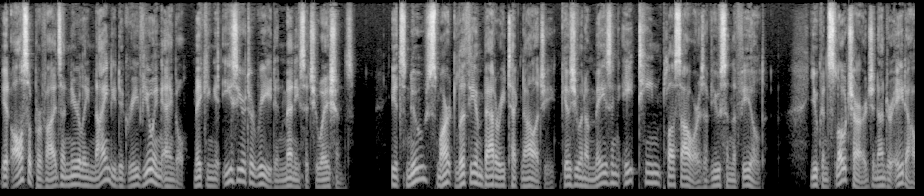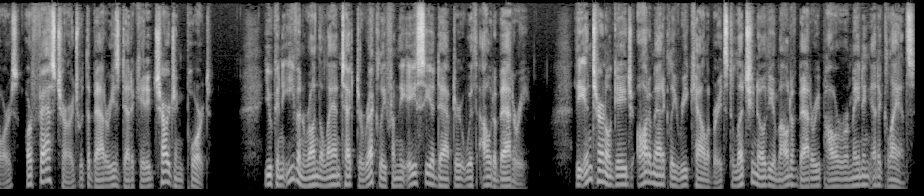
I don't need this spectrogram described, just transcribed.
It also provides a nearly 90 degree viewing angle, making it easier to read in many situations. Its new smart lithium battery technology gives you an amazing 18 plus hours of use in the field. You can slow charge in under 8 hours or fast charge with the battery's dedicated charging port. You can even run the LanTEK directly from the AC adapter without a battery. The internal gauge automatically recalibrates to let you know the amount of battery power remaining at a glance,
